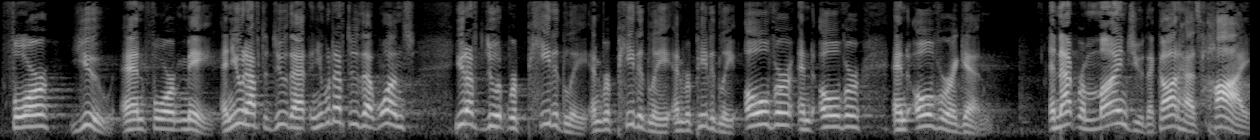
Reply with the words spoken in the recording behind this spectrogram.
for you and for me. And you would have to do that, and you wouldn't have to do that once. You'd have to do it repeatedly and repeatedly and repeatedly, over and over and over again. And that reminds you that God has high,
